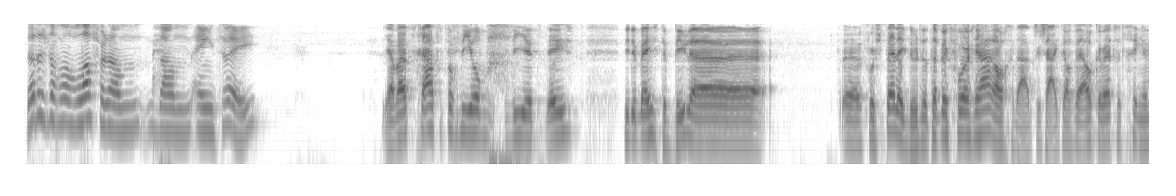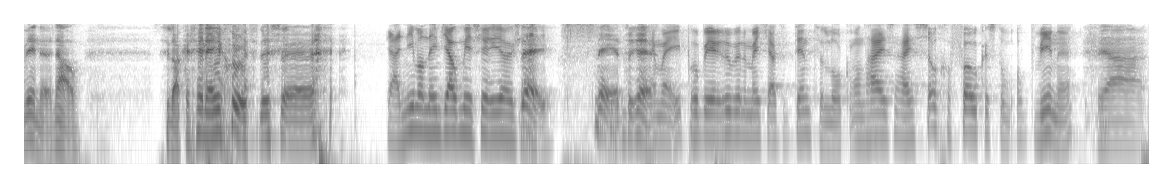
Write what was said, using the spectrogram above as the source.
Dat is toch nog laffer dan, dan 1-2? Ja, maar het gaat er toch niet om wie, het meest, wie de meest debiele eh, eh, voorspelling doet. Dat heb ik vorig jaar al gedaan. Toen zei ik dat we elke wedstrijd gingen winnen. Nou, toen had ik er geen één goed. Dus eh, Ja, niemand neemt jou ook meer serieus. hè? nee, nee, Ja, terecht. maar ik probeer Ruben een beetje uit de tent te lokken. Want hij is, hij is zo gefocust op, op winnen. Ja,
